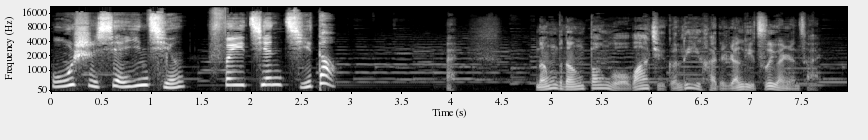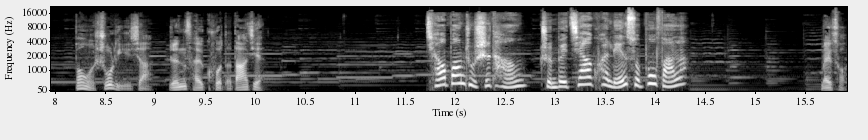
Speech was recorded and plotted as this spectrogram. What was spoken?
无事献殷勤，非奸即盗。哎，能不能帮我挖几个厉害的人力资源人才？”帮我梳理一下人才库的搭建。乔帮主食堂准备加快连锁步伐了。没错，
